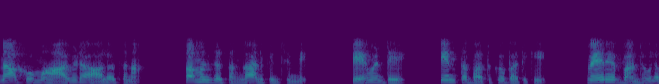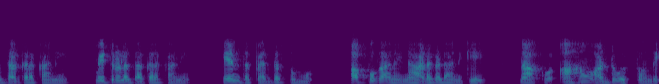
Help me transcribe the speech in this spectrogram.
నాకు మా ఆవిడ ఆలోచన సమంజసంగా అనిపించింది. ఏమంటే ఇంత బతుకు బతికి వేరే బంధువుల దగ్గర కానీ మిత్రుల దగ్గర కానీ ఇంత పెద్ద సొమ్ము? అప్పుగానైనా అడగడానికి నాకు అహం అడ్డు వస్తోంది.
